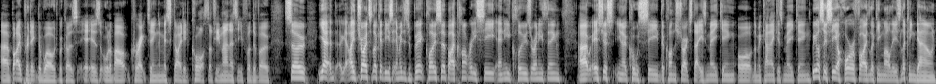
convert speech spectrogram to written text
uh, but I predict the world because it is all about correcting the misguided course of humanity for DeVoe. So yeah, I tried to look at these images a bit closer, but I can't really see any clues or anything. Uh, it's just, you know, cool to see the construct that he's making or the mechanic is making. We also see a horrified looking Marlize looking down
